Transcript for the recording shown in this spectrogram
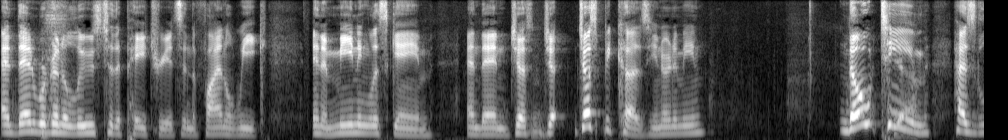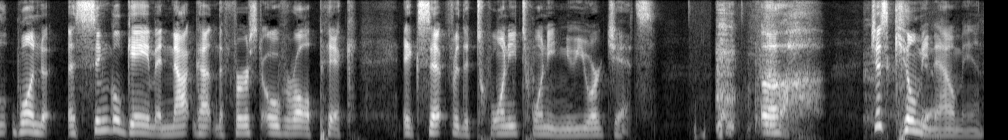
and then we're going to lose to the Patriots in the final week in a meaningless game and then just hmm. ju- just because, you know what I mean? No team has won a single game and not gotten the first overall pick except for the 2020 New York Jets. Ugh. Just kill me now, man.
